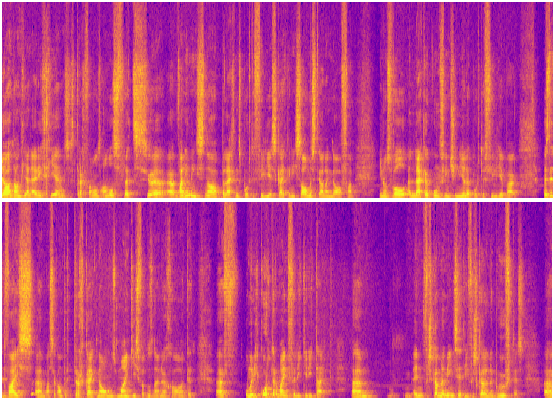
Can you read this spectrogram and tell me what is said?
Ja, dankie aan RG. Ons is terug van ons handelsflits. So, uh, wanneer mens na beleggingsportefeuilles kyk en die samestelling daarvan en ons wil 'n lekker konvensionele portefeulje bou, is dit wys um, as ek amper terugkyk na ons mandjies wat ons nou nou gehad het, uh, om in die korttermyn vir likwiditeit. Ehm um, en verskillende mense het hier verskillende behoeftes. Uh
